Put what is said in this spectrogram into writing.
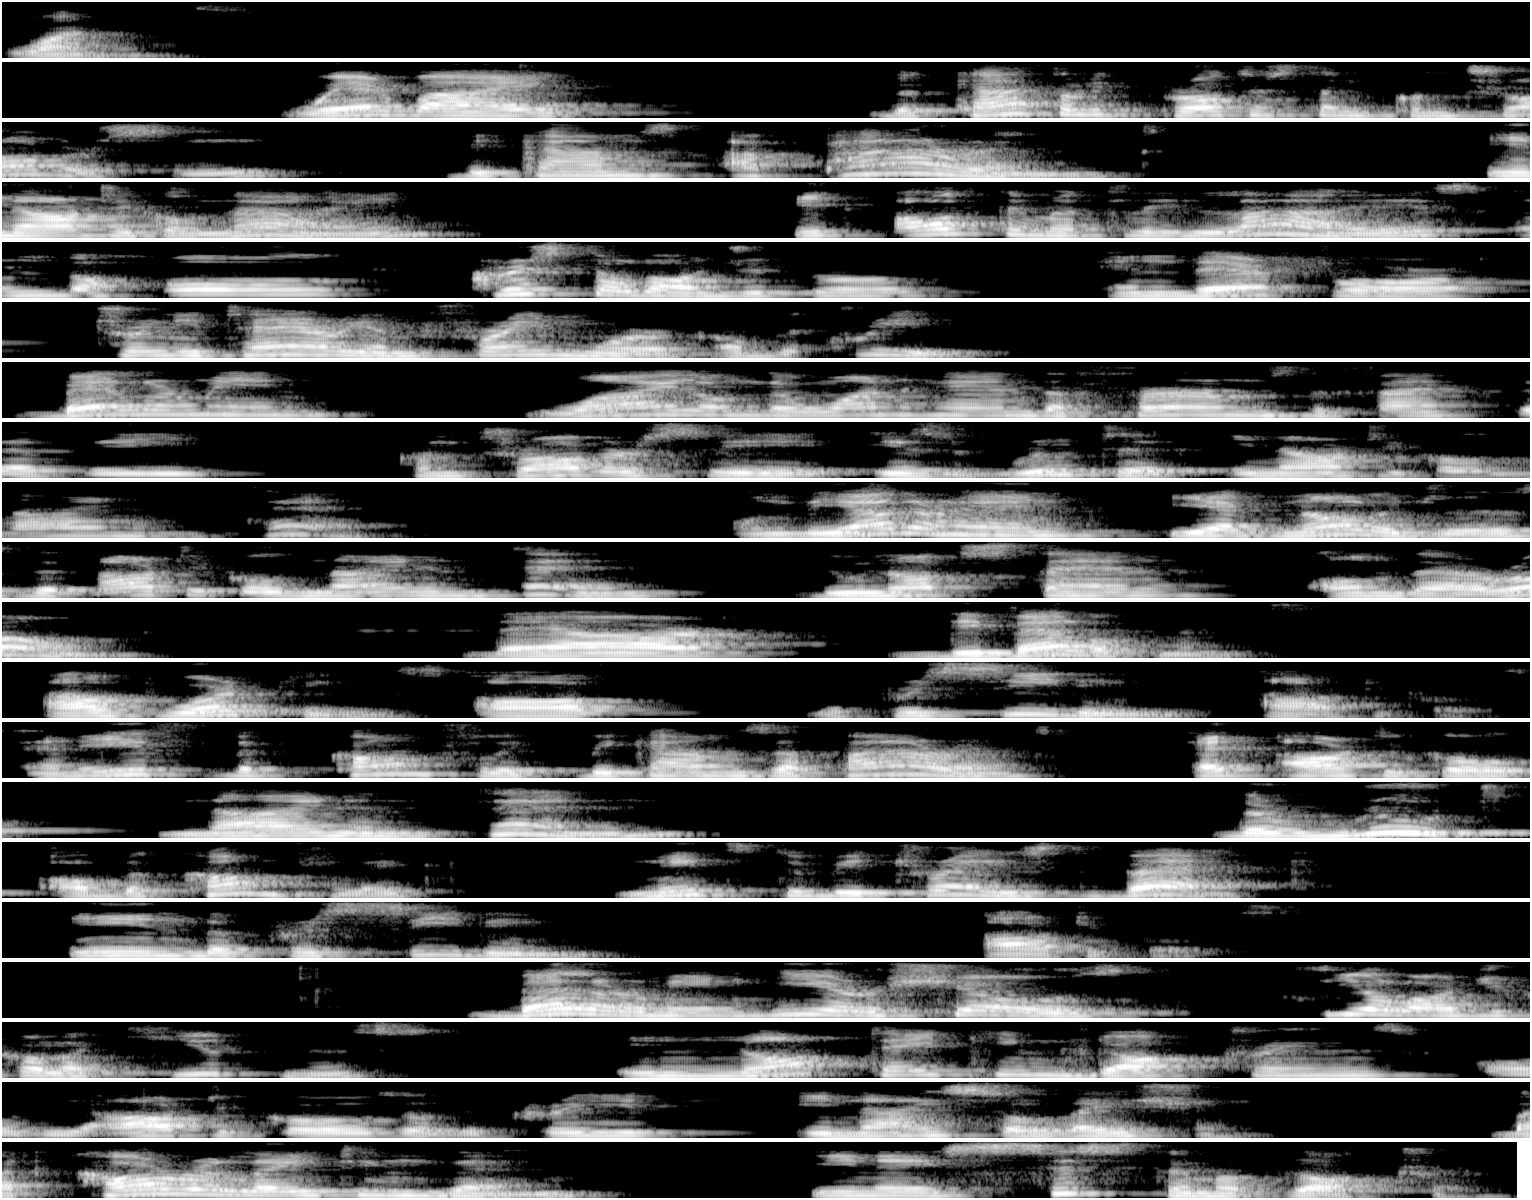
ones. Whereby the Catholic Protestant controversy becomes apparent in Article 9, it ultimately lies in the whole Christological and therefore Trinitarian framework of the Creed. Bellarmine, while on the one hand affirms the fact that the controversy is rooted in Article 9 and 10, on the other hand, he acknowledges that Article 9 and 10 do not stand on their own. They are developments, outworkings of the preceding articles. And if the conflict becomes apparent at Article 9 and 10, the root of the conflict needs to be traced back in the preceding articles. Bellarmine here shows theological acuteness in not taking doctrines or the articles of the creed in isolation, but correlating them in a system of doctrine.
